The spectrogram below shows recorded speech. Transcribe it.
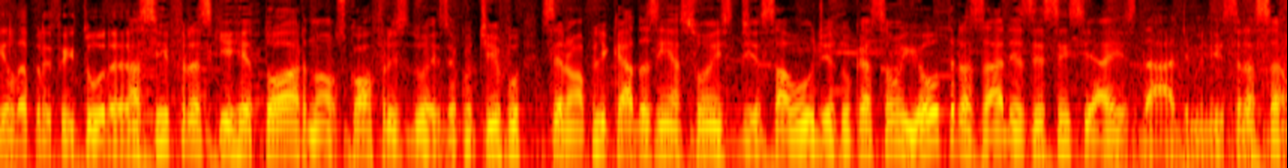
pela Prefeitura. As cifras que retornam aos cofres do Executivo serão aplicadas em ações de saúde, educação e outras áreas essenciais da administração.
